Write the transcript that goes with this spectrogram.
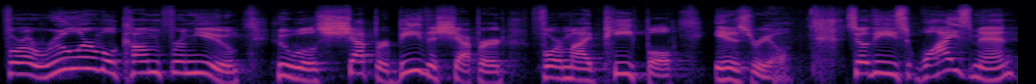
for a ruler will come from you who will shepherd, be the shepherd for my people, Israel. So these wise men,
